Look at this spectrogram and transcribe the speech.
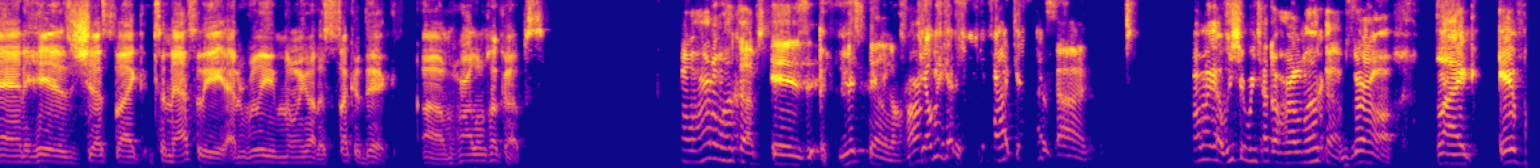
and his just like tenacity and really knowing how to suck a dick. Um, Harlem hookups. Oh, Harlem Hookups is misspelling. Harlem. Yeah, we got the podcast. God. Oh my God, we should reach out to Harlem Hookups. Girl, like if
